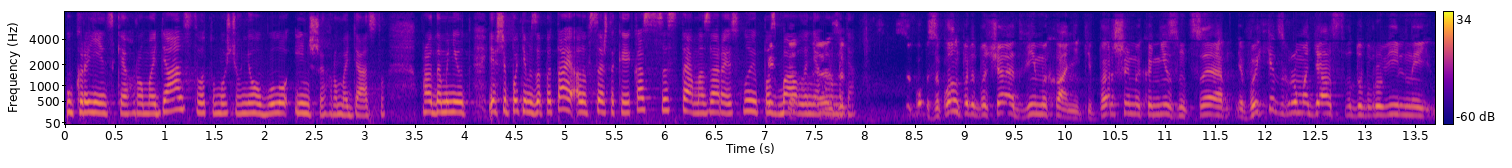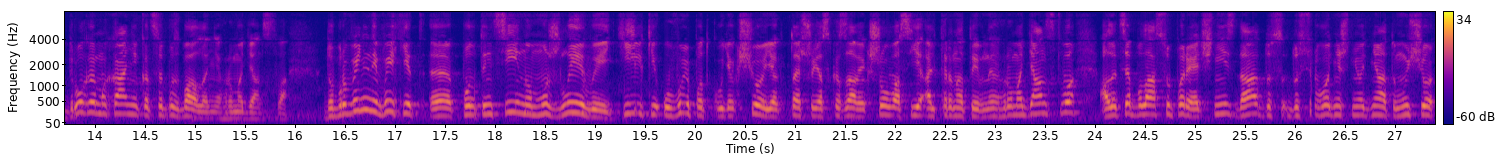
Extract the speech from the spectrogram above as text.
українське громадянство, тому що в нього було інше громадянство. Правда, мені от я ще потім запитаю, але все ж таки, яка система зараз існує позбавлення Е, громадян? Зак- Закон передбачає дві механіки. Перший механізм це вихід з громадянства добровільний. Друга механіка це позбавлення громадянства. Добровільний вихід е, потенційно можливий тільки у випадку, якщо як те, що я сказав, якщо у вас є альтернативне громадянство, але це була суперечність да, до, до сьогоднішнього дня, тому що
